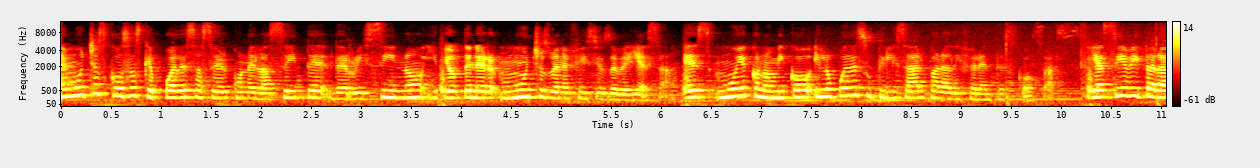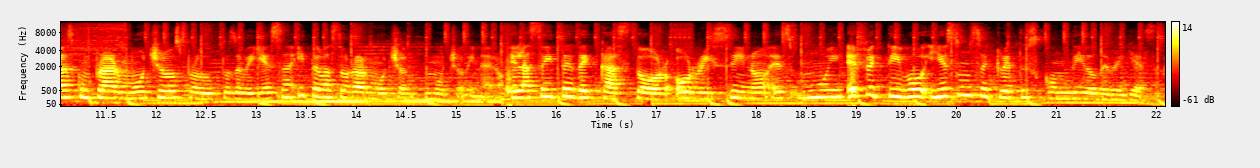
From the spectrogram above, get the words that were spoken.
Hay muchas cosas que puedes hacer con el aceite de ricino y obtener muchos beneficios de belleza. Es muy económico y lo puedes utilizar para diferentes cosas. Y así evitarás comprar muchos productos de belleza y te vas a ahorrar mucho, mucho dinero. El aceite de castor o ricino es muy efectivo y es un secreto escondido de belleza.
